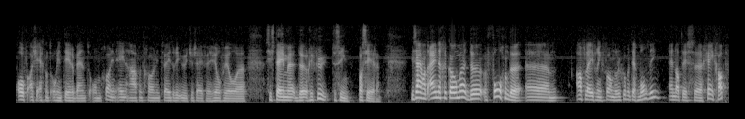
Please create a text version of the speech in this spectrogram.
of als je echt aan het oriënteren bent om gewoon in één avond, gewoon in twee, drie uurtjes even heel veel systemen de revue te zien passeren. Hier zijn we aan het einde gekomen. De volgende uh, aflevering van de Recruitment Tech Monthly. En dat is eh, geen grap,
